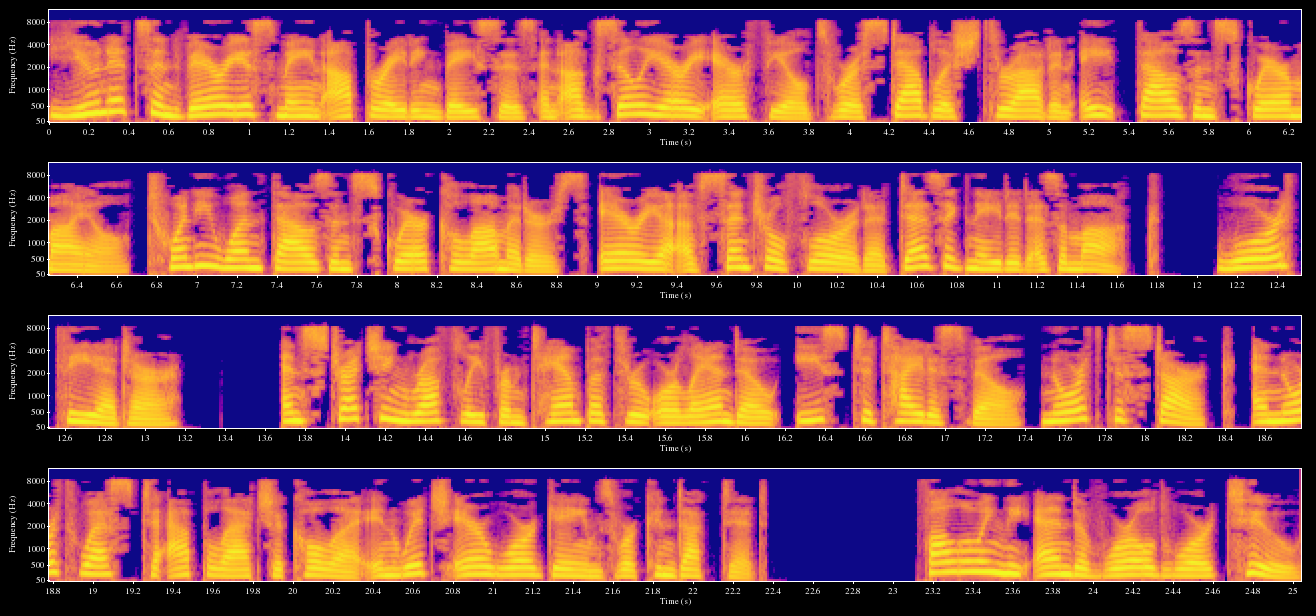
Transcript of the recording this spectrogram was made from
Units and various main operating bases and auxiliary airfields were established throughout an 8,000 square mile 21,000 square kilometers area of central Florida designated as a mock war theater and stretching roughly from Tampa through Orlando, east to Titusville, north to Starke, and northwest to Apalachicola in which air war games were conducted. Following the end of World War II,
